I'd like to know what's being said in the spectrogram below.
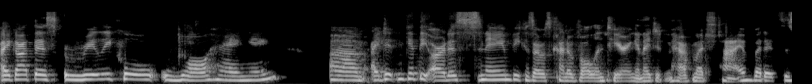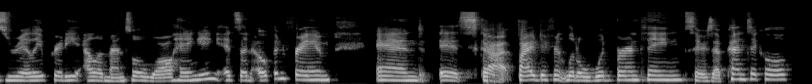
I got this really cool wall hanging um, I didn't get the artist's name because I was kind of volunteering and I didn't have much time, but it's this really pretty elemental wall hanging. It's an open frame and it's got five different little wood burn things. There's a pentacle,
